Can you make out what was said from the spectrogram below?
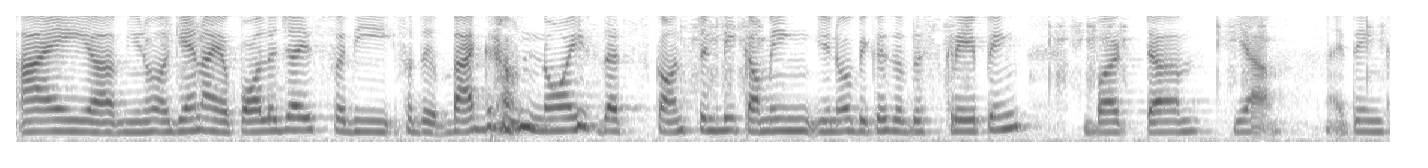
I, um, you know, again, I apologize for the for the background noise that's constantly coming, you know, because of the scraping. But um, yeah, I think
